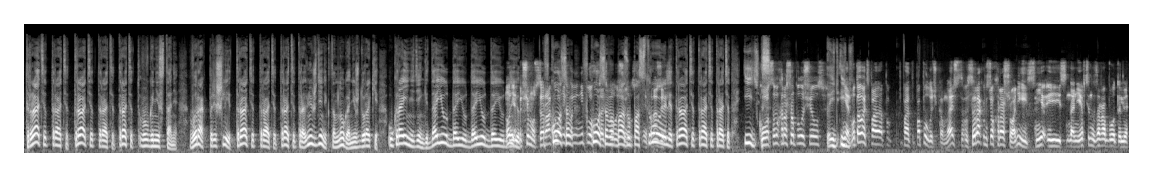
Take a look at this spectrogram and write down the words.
тратят, тратят, тратят, тратят, тратят в Афганистане. В Ирак пришли, тратят, тратят, тратят, тратят. У них же денег там много, они же дураки. Украине деньги дают, дают, дают, дают, ну, дают. Нет, почему? С в Косово, в Косово кстати, базу построили, нет, тратят, тратят, тратят. И... С Косово хорошо получилось. И, и... Нет, вот давайте по, по, по полочкам. Значит, с Ираком все хорошо. Они и, с не, и на нефти заработали,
